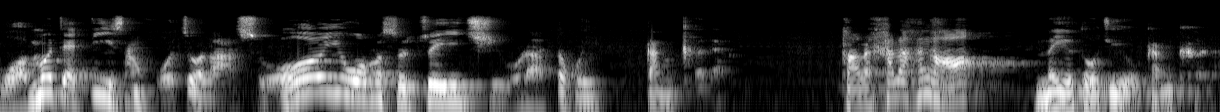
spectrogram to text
我们在地上活着了，所有我们所追求的都会干渴的。好了，喝了很好，没有多久有干渴了。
